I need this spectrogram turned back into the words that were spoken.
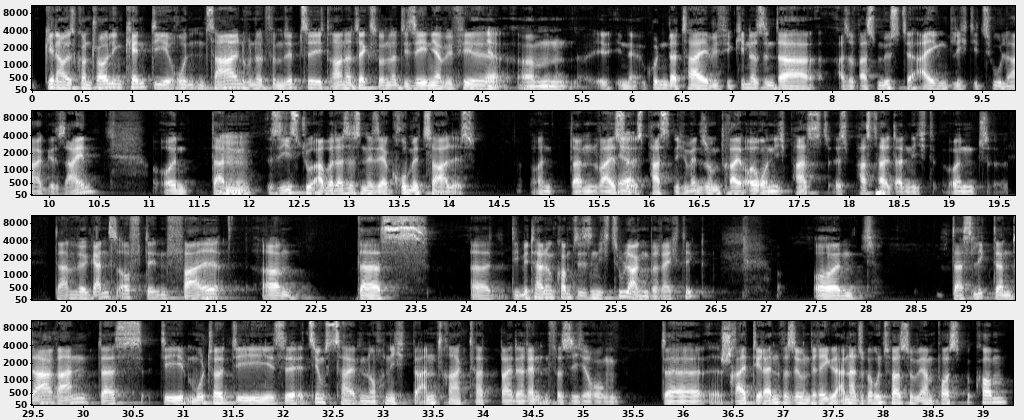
Genau, das Controlling kennt die runden Zahlen, 175, 300, 600, die sehen ja, wie viel ja. Ähm, in der Kundendatei, wie viele Kinder sind da, also was müsste eigentlich die Zulage sein. Und dann mhm. siehst du aber, dass es eine sehr krumme Zahl ist. Und dann weißt ja. du, es passt nicht. Und wenn es um drei Euro nicht passt, es passt halt dann nicht. Und da haben wir ganz oft den Fall, ähm, dass äh, die Mitteilung kommt, sie sind nicht zulagenberechtigt. Und das liegt dann daran, dass die Mutter diese Erziehungszeiten noch nicht beantragt hat bei der Rentenversicherung. Da schreibt die Rentenversicherung die Regel an. Also bei uns war es so, wir haben Post bekommen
